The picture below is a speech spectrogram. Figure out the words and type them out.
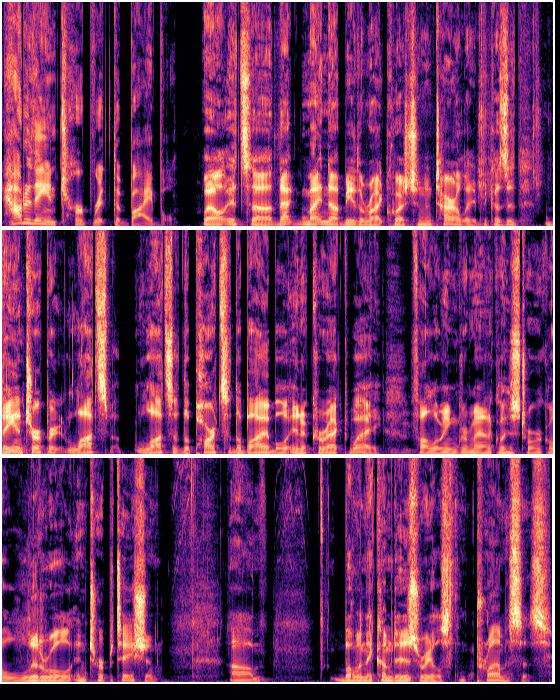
how do they interpret the Bible? Well, it's uh, that might not be the right question entirely because it, they interpret lots lots of the parts of the Bible in a correct way, mm-hmm. following grammatical, historical, literal interpretation. Um, but when they come to Israel's promises,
